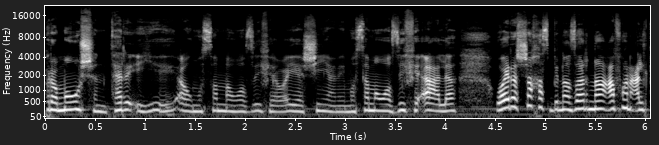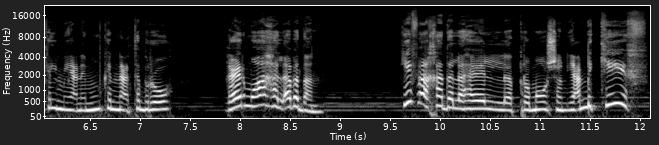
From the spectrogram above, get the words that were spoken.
بروموشن ترقية أو مسمى وظيفي أو أي شيء يعني مسمى وظيفي أعلى وهذا الشخص بنظرنا عفوا على الكلمة يعني ممكن نعتبره غير مؤهل أبدا كيف أخذ لهي البروموشن؟ يا عمي كيف؟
